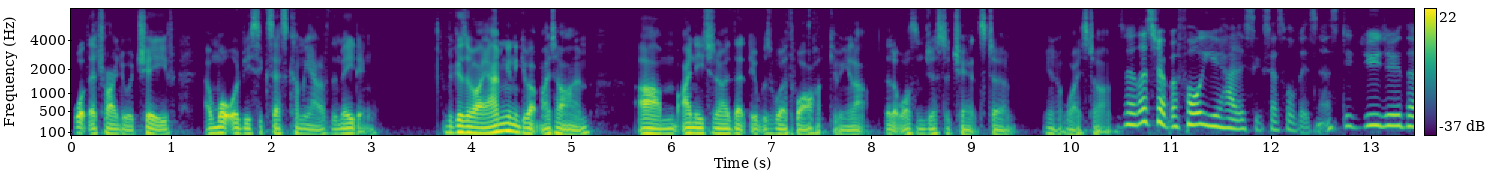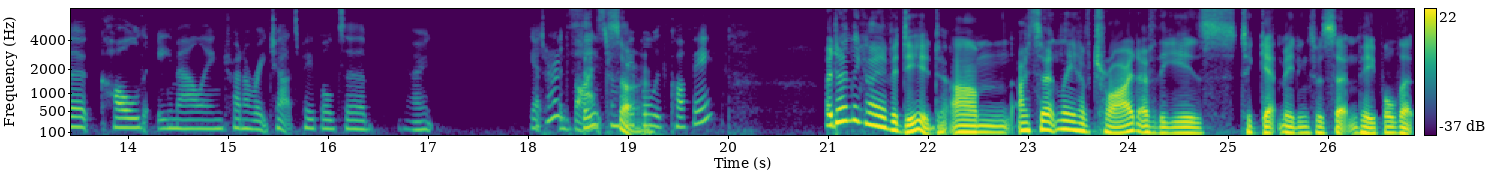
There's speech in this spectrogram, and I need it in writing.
what they're trying to achieve and what would be success coming out of the meeting. Because if I am going to give up my time, um, I need to know that it was worthwhile giving it up, that it wasn't just a chance to you know waste time. So let's do it. Before you had a successful business, did you do the cold emailing, trying to reach out to people to you know get advice from so. people with coffee? I don't think I ever did. Um, I certainly have tried over the years to get meetings with certain people that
